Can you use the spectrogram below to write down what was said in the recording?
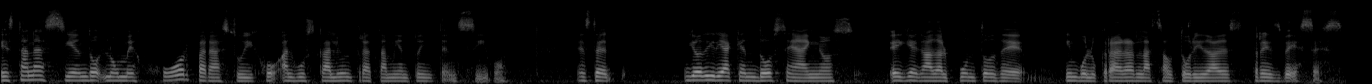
están haciendo lo mejor para su hijo al buscarle un tratamiento intensivo. Este, yo diría que en 12 años he llegado al punto de involucrar a las autoridades tres veces.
